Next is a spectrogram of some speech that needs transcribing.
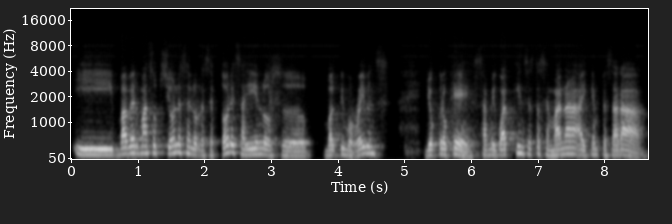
y va a haber más opciones en los receptores ahí en los uh, Baltimore Ravens. Yo creo que Sammy Watkins esta semana hay que empezar a,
